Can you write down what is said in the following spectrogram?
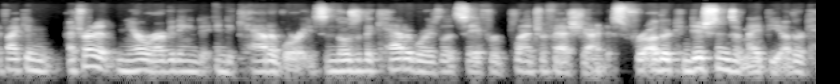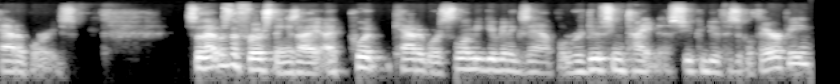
If I can, I try to narrow everything into, into categories. And those are the categories, let's say, for plantar fasciitis. For other conditions, it might be other categories. So that was the first thing is I, I, put categories. So let me give you an example. Reducing tightness. You can do physical therapy.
